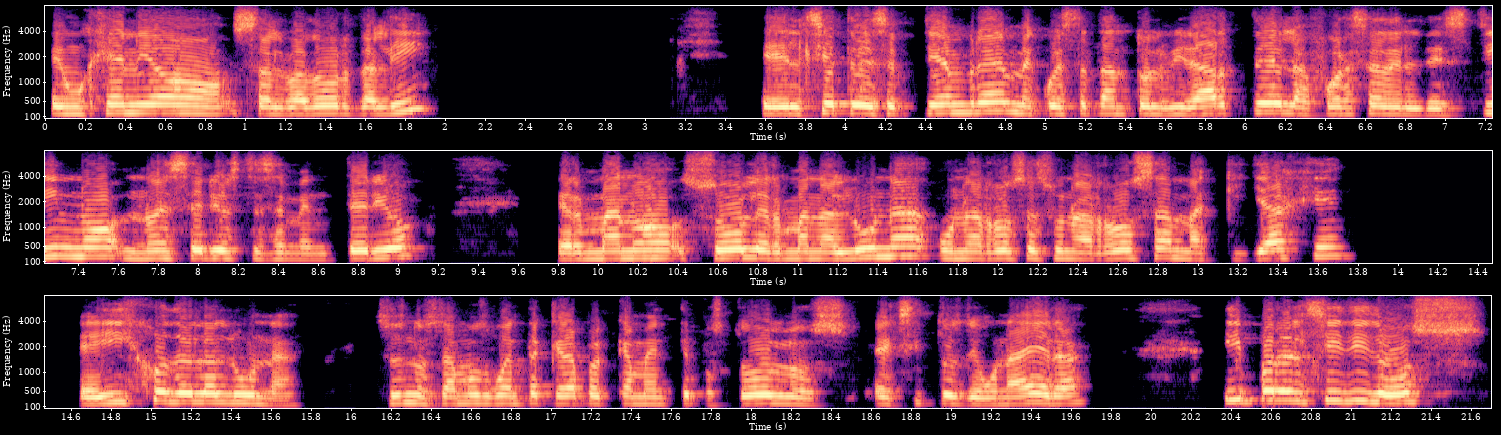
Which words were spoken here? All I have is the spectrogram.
Eugenio Salvador Dalí, el 7 de septiembre, me cuesta tanto olvidarte, la fuerza del destino, no es serio este cementerio, hermano sol, hermana luna, una rosa es una rosa, maquillaje e hijo de la luna. Entonces nos damos cuenta que era prácticamente pues todos los éxitos de una era. Y para el CD2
